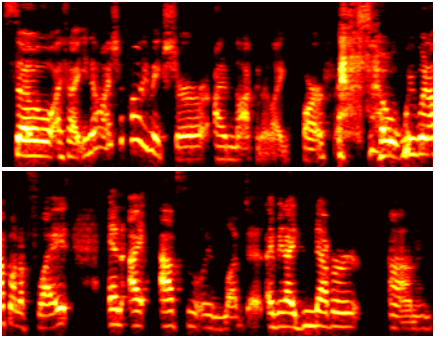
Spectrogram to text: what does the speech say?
So I thought, you know, I should probably make sure I'm not going to like barf. so we went up on a flight and I absolutely loved it. I mean, I'd never um,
